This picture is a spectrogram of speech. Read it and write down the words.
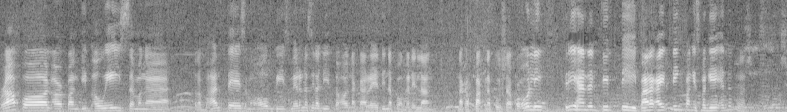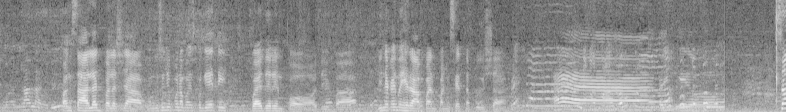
raffle or pang giveaway sa mga trabahante, sa mga office. Meron na sila dito, oh, naka-ready na po ang kanilang, nakapack na po siya for only 350. Parang I think pang spaghetti, ano po? Salad. Pang salad pala siya. Kung gusto niyo po ng spaghetti, pwede rin po, di ba? Hindi na kayo mahirapan, pang set na po siya. Hi! Thank you! So,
